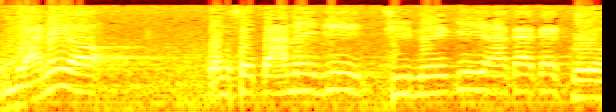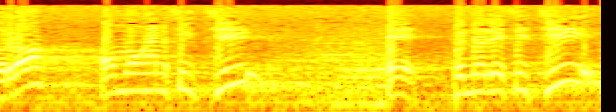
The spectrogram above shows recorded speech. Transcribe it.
Mulane ya wong setane iki jine iki akeh-akeh goro omongan siji eh bener siji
